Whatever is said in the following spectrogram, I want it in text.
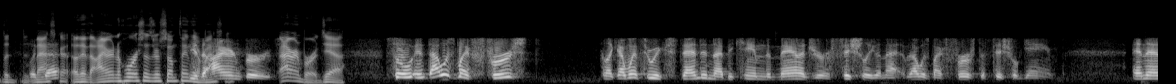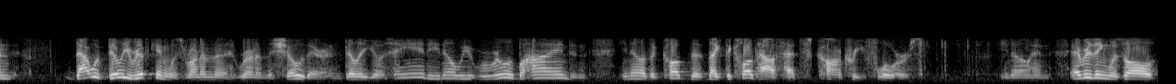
The, the what's mascot? that? Are they the Iron Horses or something? Yeah, the mascot? Iron Birds. Iron Birds. Yeah. So and that was my first. Like I went through extended, and I became the manager officially, and that that was my first official game. And then that was Billy Ripken was running the running the show there, and Billy goes, "Hey Andy, you know we, we're really behind, and you know the club, the, like the clubhouse had concrete floors, you know, and everything was all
